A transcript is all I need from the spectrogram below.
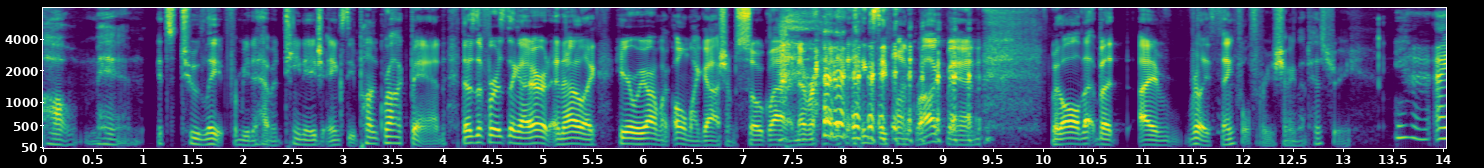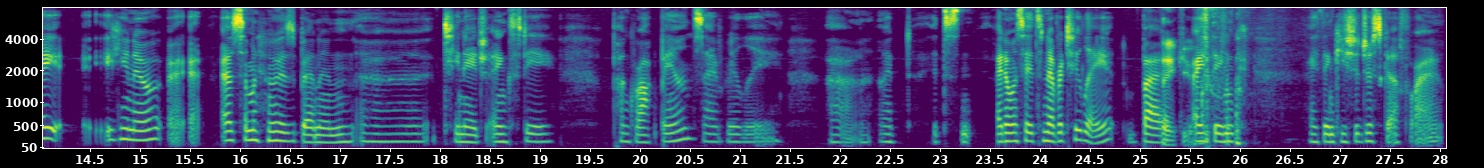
oh man, it's too late for me to have a teenage angsty punk rock band. That was the first thing I heard. And now like here we are. I'm like, oh my gosh, I'm so glad I never had an angsty punk rock band with all that. But I'm really thankful for you sharing that history. Yeah, I, you know, I- as someone who has been in uh, teenage angsty punk rock bands, I really, uh, I, it's, I don't want to say it's never too late, but Thank you. I think, I think you should just go for it.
